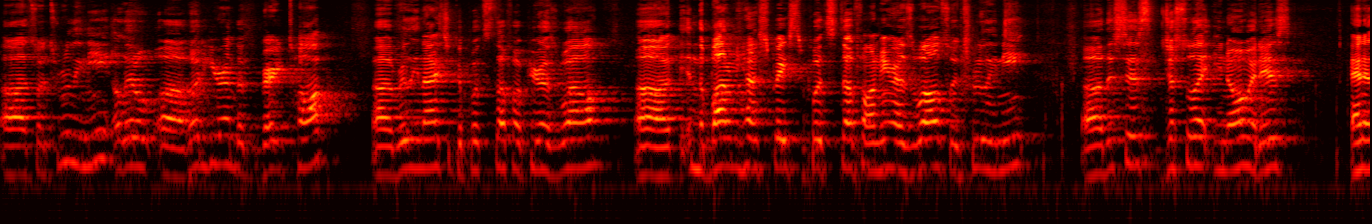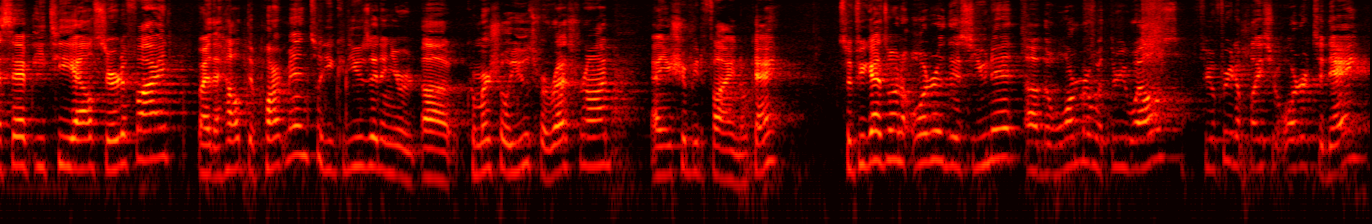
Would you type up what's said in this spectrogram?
uh, so it's really neat. A little uh, hood here on the very top, uh, really nice. You can put stuff up here as well. Uh, in the bottom you have space to put stuff on here as well, so it's really neat. this is, just to let you know, it is NSF ETL certified by the health department, so you could use it in your uh, commercial use for restaurant, and you should be fine, okay? So if you guys want to order this unit of the warmer with three wells, feel free to place your order today.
